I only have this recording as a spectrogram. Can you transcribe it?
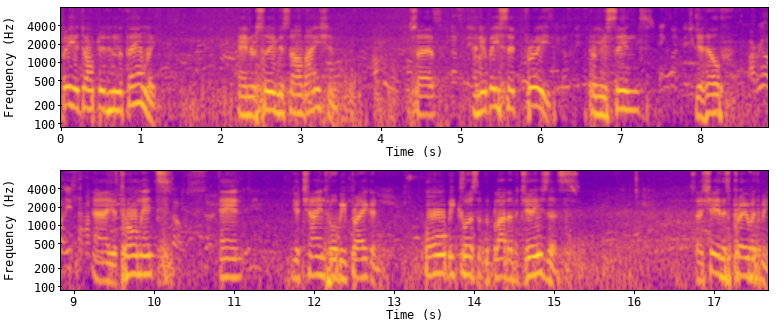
be adopted in the family and receive your salvation. So, and you'll be set free from your sins, your health, uh, your torments, and your chains will be broken. All because of the blood of Jesus. So share this prayer with me.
